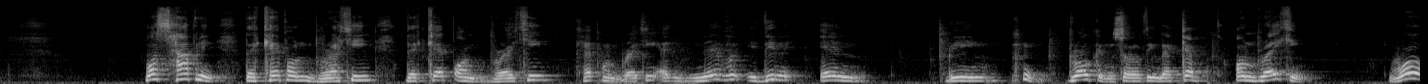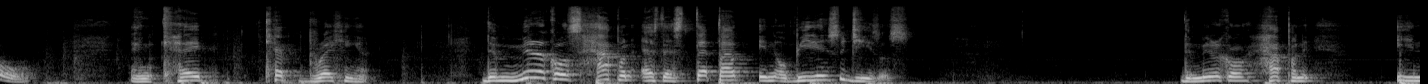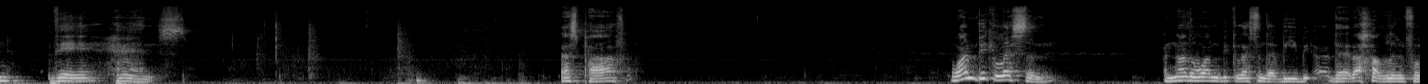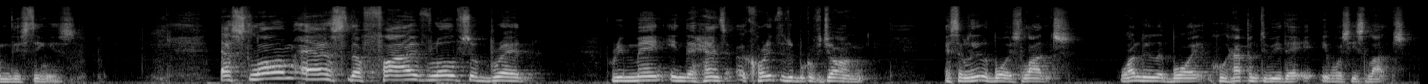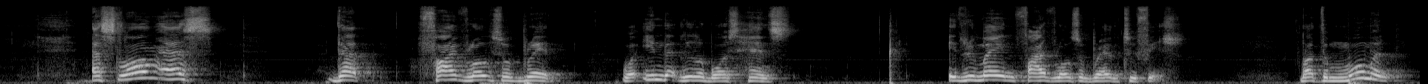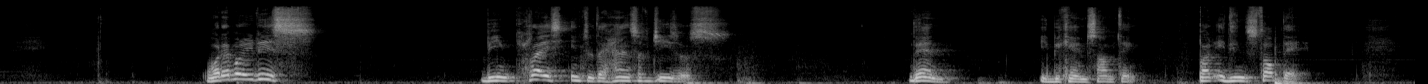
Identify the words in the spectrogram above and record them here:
What's happening? They kept on breaking, they kept on breaking, kept on breaking, and it never, it didn't end being broken, sort of thing. They kept on breaking. Whoa! And kept, kept breaking it. The miracles happened as they stepped out in obedience to Jesus. The miracle happened in their hands. That's powerful. One big lesson, another one big lesson that we that I learned from this thing is, as long as the five loaves of bread remain in the hands, according to the book of John, as a little boy's lunch. One little boy who happened to be there, it was his lunch. As long as that five loaves of bread were in that little boy's hands, it remained five loaves of bread and two fish. But the moment, whatever it is, being placed into the hands of Jesus, then it became something. But it didn't stop there.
